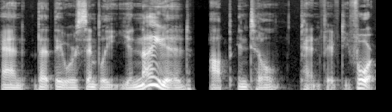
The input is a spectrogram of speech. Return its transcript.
and that they were simply united up until 1054.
